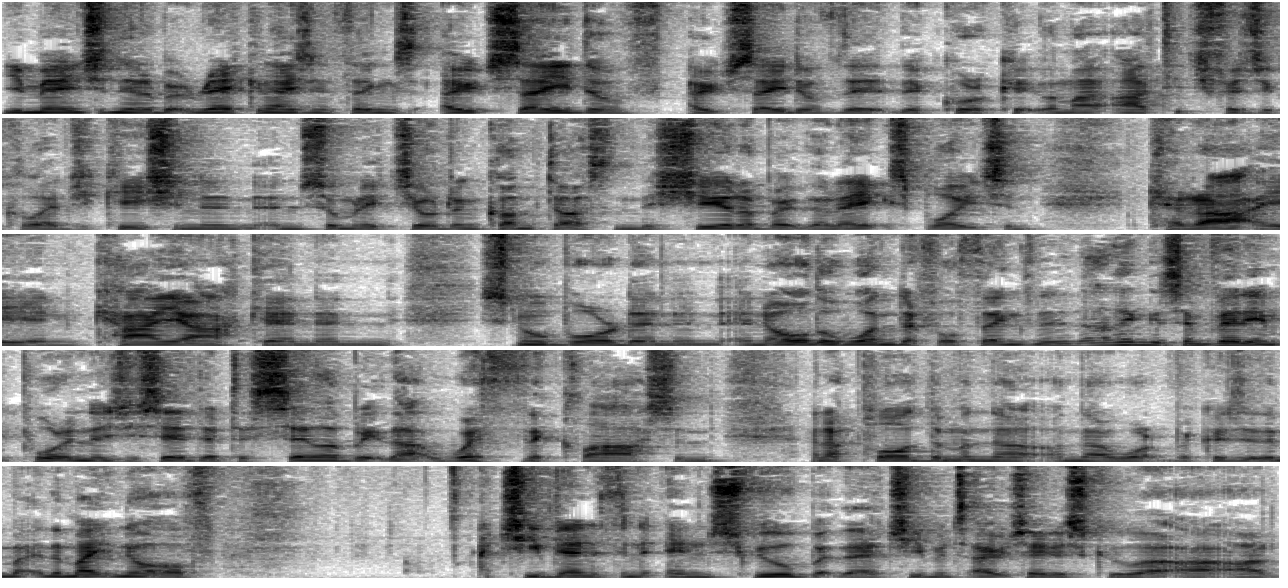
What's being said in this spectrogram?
you mentioned there about recognising things outside of outside of the, the core curriculum. I, I teach physical education, and, and so many children come to us and they share about their exploits and karate and kayaking and snowboarding and, and all the wonderful things. And I think it's very important, as you said, there to celebrate that with the class and, and applaud them on their on their work because they might, they might not have achieved anything in school, but the achievements outside of school are, are, are,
